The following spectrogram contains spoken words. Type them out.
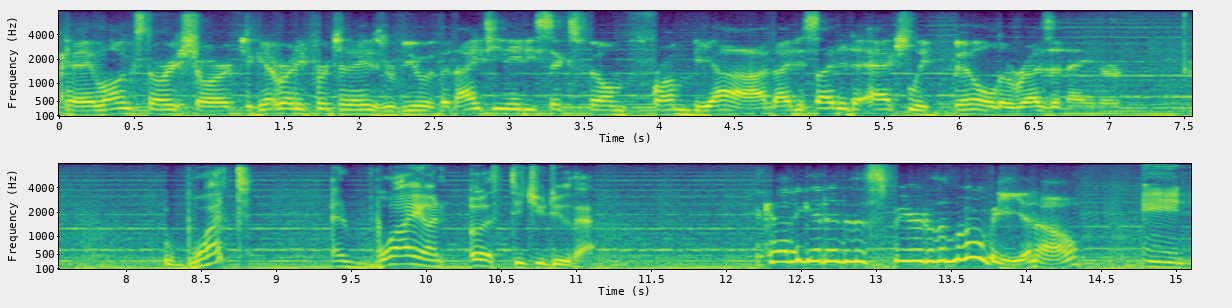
okay, long story short, to get ready for today's review of the 1986 film From Beyond, I decided to actually build a resonator. What? And why on earth did you do that? To kind of get into the spirit of the movie, you know. And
